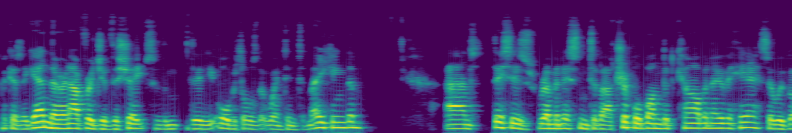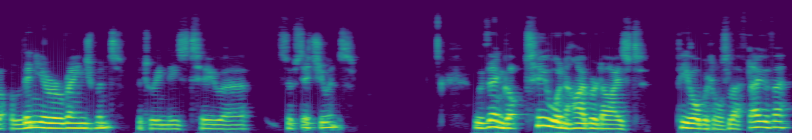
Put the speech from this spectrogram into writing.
because again, they're an average of the shapes of the, the orbitals that went into making them. And this is reminiscent of our triple bonded carbon over here. So we've got a linear arrangement between these two uh, substituents. We've then got two unhybridized p orbitals left over,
